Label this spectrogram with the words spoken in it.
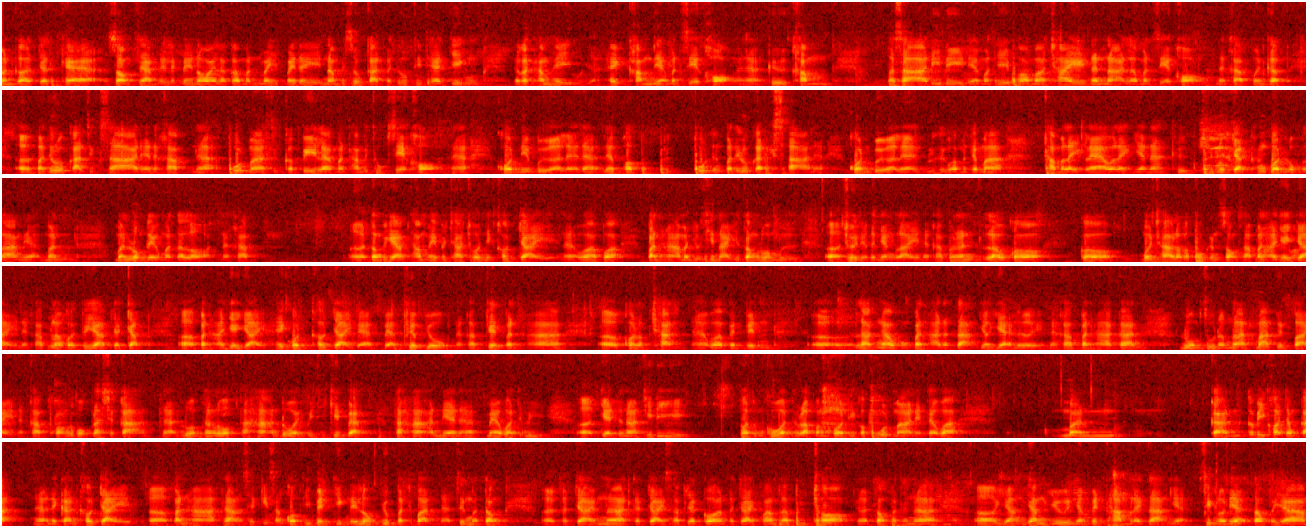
มันก็จะแค่ซ่อมแซมเล็กๆน้อยๆแล้วก็มันไม่ไม่ได้นำไปสู่การปฏิรูปที่แท้จริง แล้วก็ทำให้ให้คำเนี้ยมันเสียของนะฮะคือคำ ภาษาดีๆเนี่ยบางทีพอมาใช้นานๆแล้วมันเสียของนะครับ เหมือนกับปฏิรูปการศึกษาเนี่ยนะครับนะพูดมาสิบกว่าปีแล้วมันทำให้ถูกเสียของนะฮะคนนี่เบื่อเลยนะแล้วพอพูดเรื่องปฏิรูปการศึกษาเนี่ยคนเบื่อเลยรู้สึกว่ามันจะมาทำอะไรอีกแล้วอะไรอย่างเงี้ยนะคือปฏิรูปจากข้างบนลงล่างเนี่ยมันมันล้มเหลวมาตลอดนะครับต้องพยายามทำให้ประชาชนเนี่ยเข้าใจนะว่าว่าปัญหามันอยู่ที่ไหนจะต้องร่วมมืออช่วยเหลือกันอย่างไรนะครับ เพราะฉะนั้นเราก็ ก็เมื่อเช้าเราก็พูดกันสองสามปัญหาใหญ่ๆนะครับเราก็พยายามจะจับเอ่อปัญหาใหญ่ ๆ ให้คนเข้าใจแบบแบบเชื่อมโยงนะครับเช่นปัญหาคอร์รัปชันนะฮะว่าเป็นเป็นเอ่อรากเหง้าของปัญหาต่างๆ เยอะแยะเลยนะครับ ปัญหาการรวมศูนย์อำนาจมากเกินไปนะครับของระบบราชการนะรวมทั้งระบบทหารด้วย วิธีคิดแบบทหารเนี่ยนะแม้ว่าจะมีเอ่อเจตนาที่ดีพอสมควรสำหรับบางคนที่เขาพูดมาเนี่ยแต่ว่ามัน การก็มีข้อจำกัดนะในการเข้าใจปัญหาทางเศรษฐกิจสังคมที่เป็นจริงในโลกยุคปัจจุบันนะซึ่งมันต้องกระจายอำนาจกระจายทรัพยากร กระจายความรับผิดชอบนะต้องพัฒนาอย่างยั่งยืนอย่างเป็นธรรมอะไรต่างเนี้ยสิ่งเหล่านี้ต้องพยายาม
